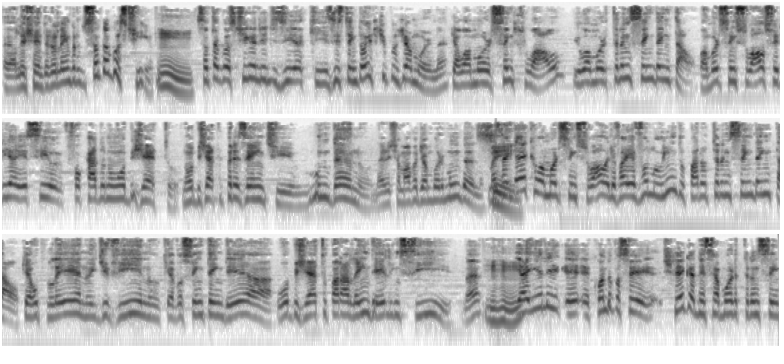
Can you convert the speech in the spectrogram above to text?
Alexandre, eu lembro de Santo Agostinho. Hum. Santo Agostinho ele dizia que existem dois tipos de amor, né? Que é o amor sensual e o amor transcendental. O amor sensual seria esse focado num objeto, num objeto presente, mundano, né? Ele chamava de amor mundano. Sim. Mas a ideia é que o amor sensual ele vai evoluindo para o transcendental, que é o pleno e divino, que é você entender a, o objeto para além dele em si, né? Uhum. E aí ele, é, é, quando você chega nesse amor transcendental,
